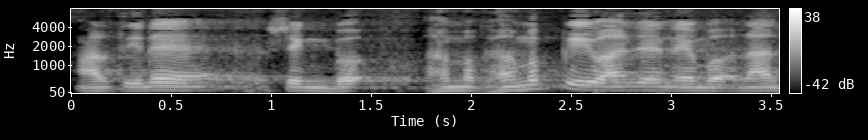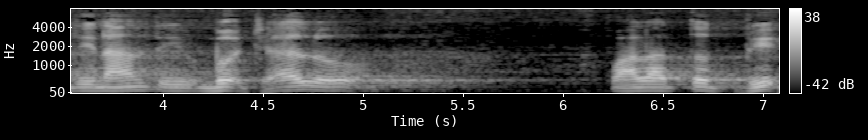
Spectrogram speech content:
artine sing mbok hamek-hameki pancene mbok nanti-nanti mbok jaluk. Falatut bi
